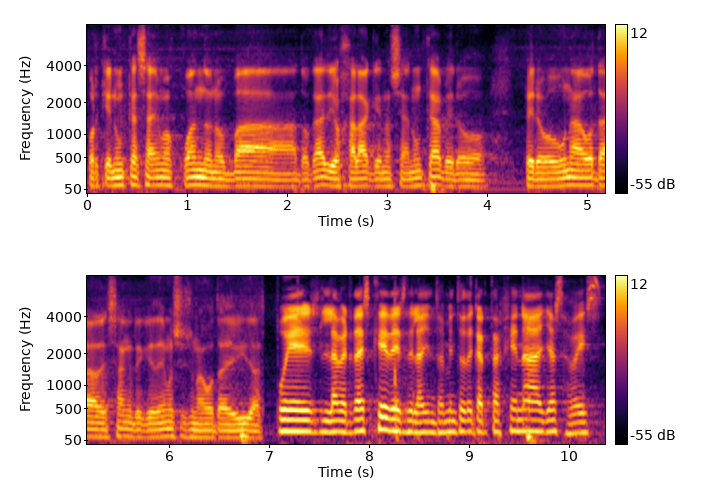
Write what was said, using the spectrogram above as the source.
porque nunca sabemos cuándo nos va a tocar y ojalá que no sea nunca, pero, pero una gota de sangre que demos es una gota de vida. Pues la verdad es que desde el Ayuntamiento de Cartagena, ya sabéis,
